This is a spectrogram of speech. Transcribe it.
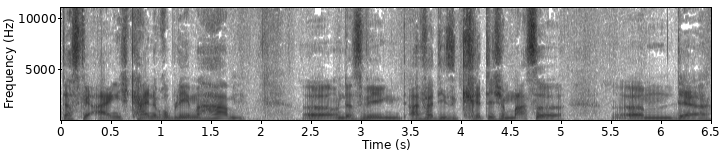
dass wir eigentlich keine Probleme haben. Äh, und deswegen einfach diese kritische Masse ähm, der,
